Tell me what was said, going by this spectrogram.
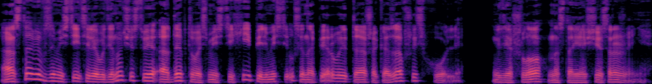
Оставив заместителя в одиночестве, адепт восьми стихий переместился на первый этаж, оказавшись в холле, где шло настоящее сражение.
